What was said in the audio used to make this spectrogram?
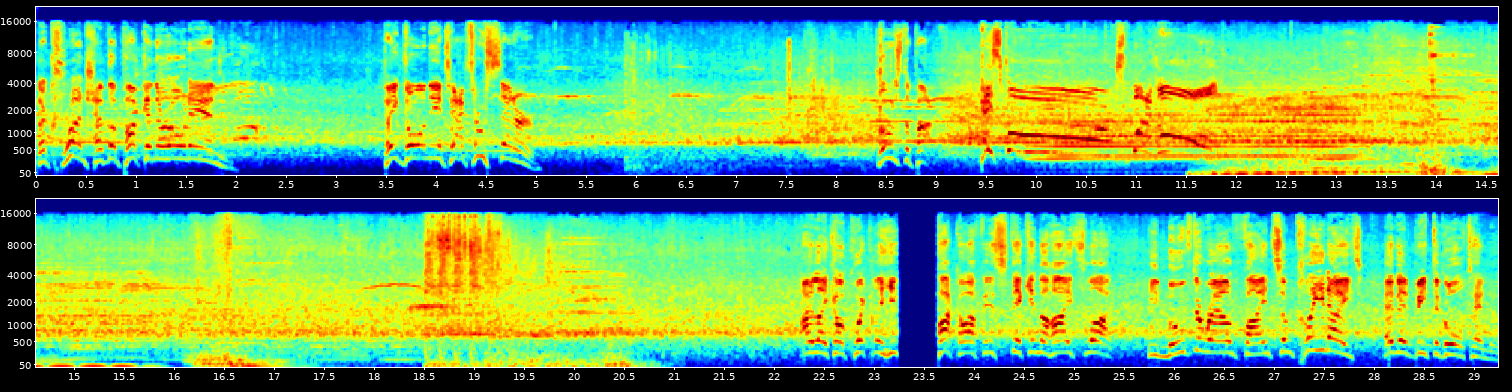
The Crunch have the puck in their own end. They go on the attack through center. Moves the puck. He scores! What a goal! I like how quickly he puck off his stick in the high slot. He moved around, find some clean ice, and then beat the goaltender.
